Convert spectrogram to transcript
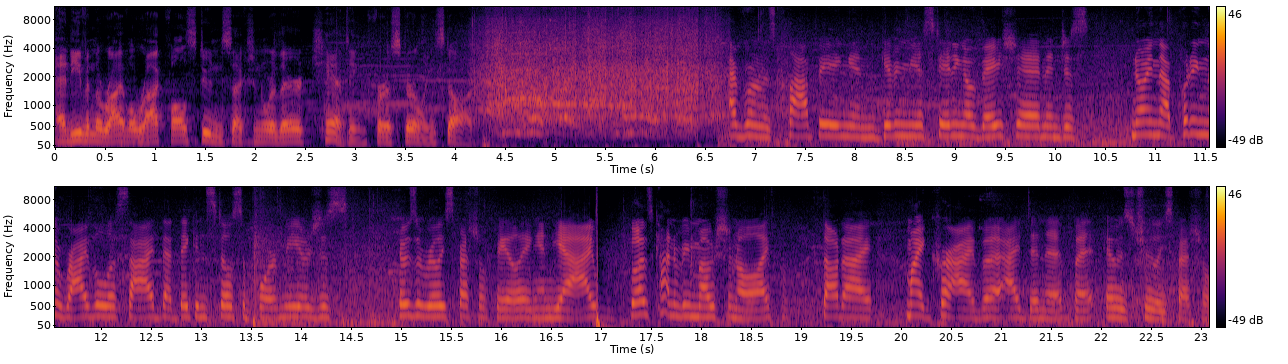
And even the rival Rock Falls student section were there chanting for a Sterling star. Everyone was clapping and giving me a standing ovation and just knowing that putting the rival aside that they can still support me, it was just, it was a really special feeling. And yeah, I was kind of emotional. I thought I might cry, but I didn't, but it was truly special.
